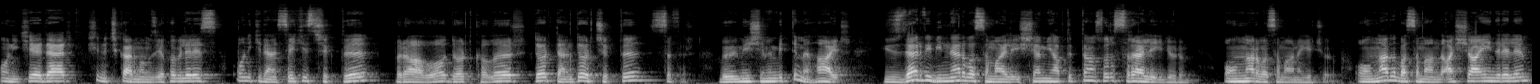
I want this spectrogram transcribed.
12 eder. Şimdi çıkarmamızı yapabiliriz. 12'den 8 çıktı. Bravo 4 kalır. 4'ten 4 çıktı 0. Bölme işlemim bitti mi? Hayır. Yüzler ve binler basamağıyla işlem yaptıktan sonra sırayla gidiyorum. Onlar basamağına geçiyorum. Onlar da basamağında aşağı indirelim.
